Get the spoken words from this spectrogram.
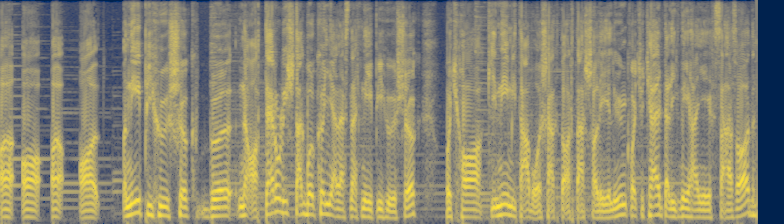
a, a, a, a, a népi hősökből, ne, a terroristákból könnyen lesznek népi hősök, hogyha ki némi távolságtartással élünk, vagy hogyha eltelik néhány évszázad.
